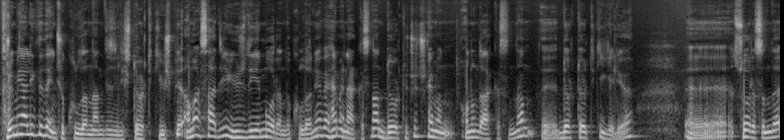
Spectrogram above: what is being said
Premier Lig'de de en çok kullanılan diziliş 4-2-3-1 ama sadece %20 oranında kullanıyor ve hemen arkasından 4-3-3 hemen onun da arkasından 4-4-2 e, geliyor. Ee, sonrasında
